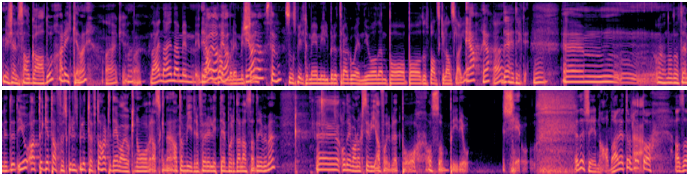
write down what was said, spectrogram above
Michel Salgado er det ikke, nei. Nei, okay, nei. nei, nei, nei med ja, ja, gamle ja. Michel. stemmer. Som spilte med Emil Brutraguenio og dem på, på, det spanske landslaget. Ja, ja, det er helt riktig. Mm. Um, nå datt jeg litt ut. Jo, at Getafe skulle spille tøft og hardt, det var jo ikke noe overraskende. At de viderefører litt det Bordalassa driver med. Uh, og det var nok Sevilla forberedt på. Og så blir det jo skjer jo ja, Det skjer nada, rett og slett. Ja. Altså,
